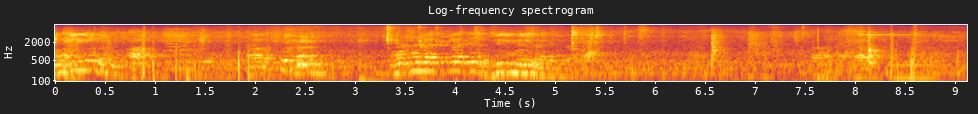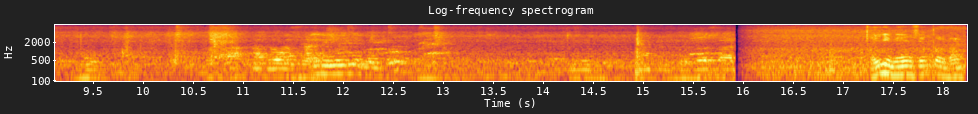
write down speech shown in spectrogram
ખાલી હોય ને બોલતું. હા મેન સિમ્પલ બાકી છે એમાં જે એની ઉપર હા આ લોકો ખાલી હોય ને ભાઈ હજી મેન સિમ્પલ નહીં.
